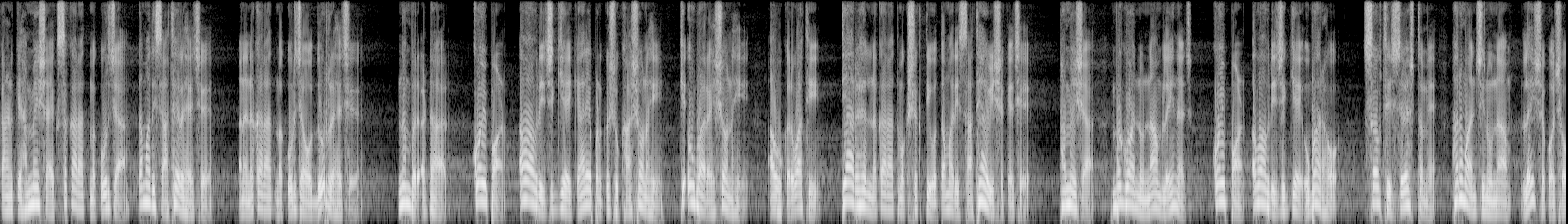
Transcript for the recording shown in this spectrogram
કારણ કે હંમેશા એક સકારાત્મક ઊર્જા તમારી સાથે રહે છે. અને નકારાત્મક ઉર્જાઓ દૂર રહે છે. નંબર અઢાર, કોઈ પણ અવાવરી જગ્યાએ ક્યારેય પણ કશું ખાશો નહીં કે ઊભા રહેશો નહીં. આવું કરવાથી ત્યાં રહેલ નકારાત્મક શક્તિઓ તમારી સાથે આવી શકે છે. હંમેશા ભગવાનનું નામ લઈને જ કોઈ પણ અવાવરી જગ્યાએ ઊભા રહો. સૌથી શ્રેષ્ઠ તમે હનુમાનજીનું નામ લઈ શકો છો.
